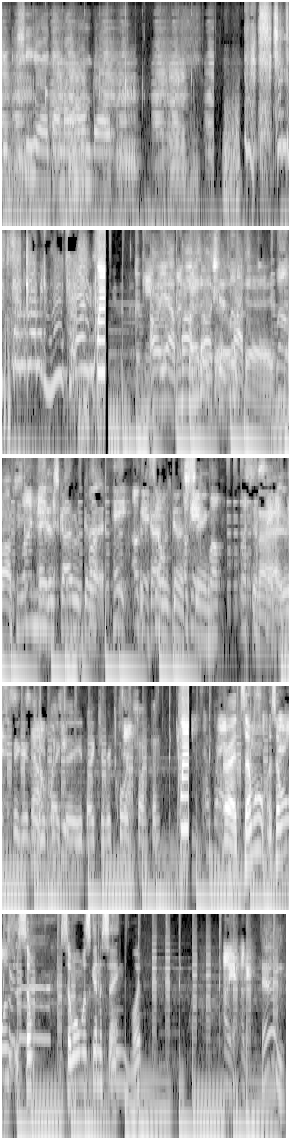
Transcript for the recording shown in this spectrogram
You can see here I got my home bro. Shut the fuck up, you retard! Okay. Oh yeah, oh, okay, pops. Oh shit, pops. Well, Pops. well, I mean, hey, this guy was gonna. well, hey, okay, this guy so was gonna okay, sing. well, let's and just say I, like I just this. figured so, that you'd would like you, to, you'd like to record so- something. All right, someone, someone was, some, someone was gonna sing. What? Oh yeah, okay. Him.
